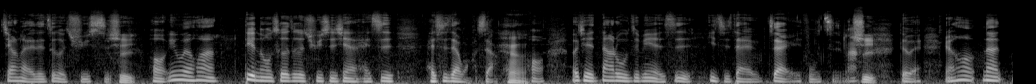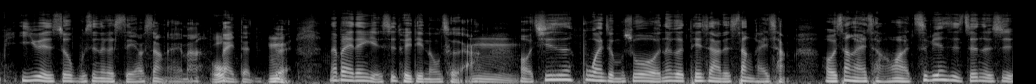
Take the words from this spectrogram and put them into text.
将来的这个趋势，是哦，因为的话。电动车这个趋势现在还是还是在往上，哦，而且大陆这边也是一直在在扶持嘛，是，对不对？然后那一月的时候不是那个谁要上来嘛？哦、拜登，对，嗯、那拜登也是推电动车啊，嗯，哦，其实不管怎么说，那个 Tesla 的上海厂，哦，上海厂的话，这边是真的是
